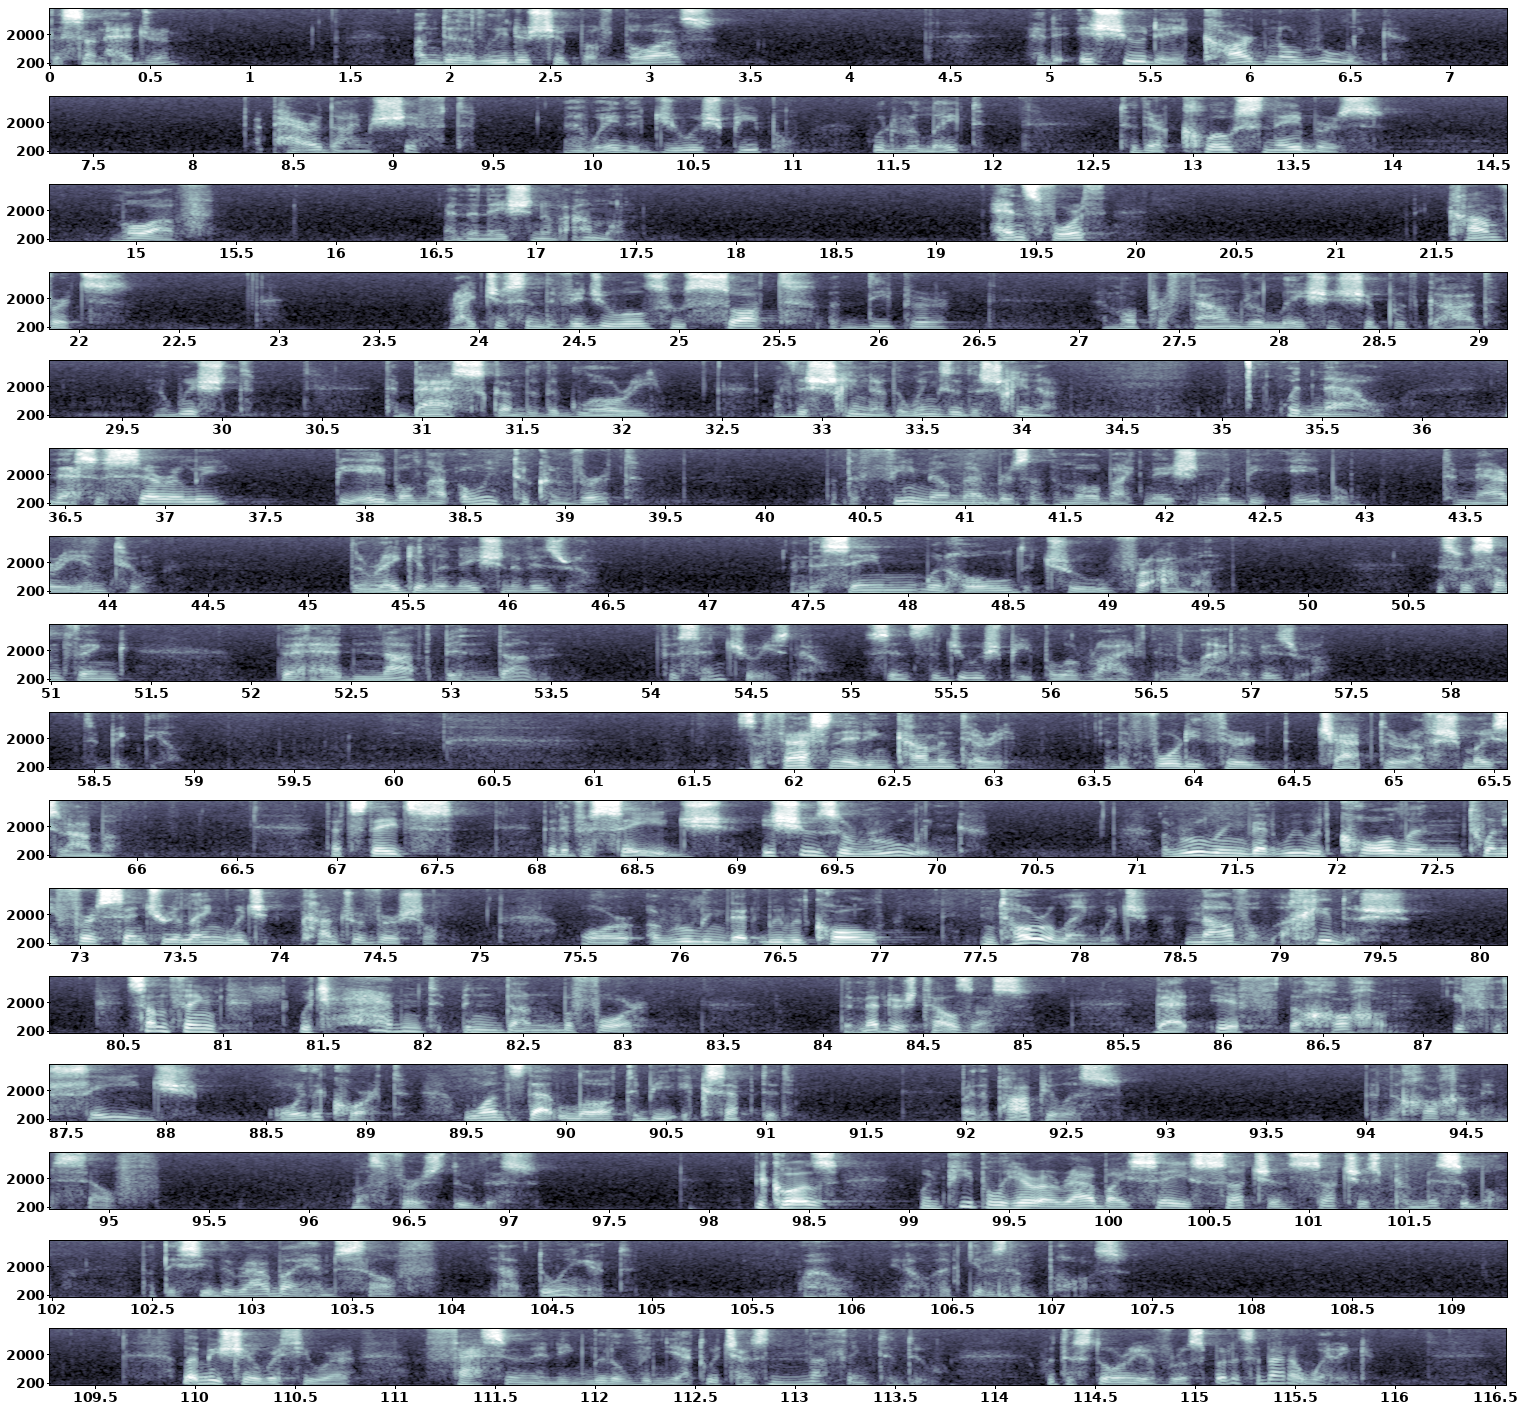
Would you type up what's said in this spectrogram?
The Sanhedrin, under the leadership of Boaz, had issued a cardinal ruling, a paradigm shift in the way the Jewish people would relate to their close neighbors, Moab and the nation of Ammon. Henceforth, converts, righteous individuals who sought a deeper and more profound relationship with God and wished to bask under the glory of the Shekhinah, the wings of the Shekhinah, would now necessarily be able not only to convert, but the female members of the Moabite nation would be able to marry into the regular nation of Israel. And the same would hold true for Ammon. This was something that had not been done for centuries now, since the Jewish people arrived in the land of Israel. It's a big deal. It's a fascinating commentary in the 43rd chapter of Shmos Rabbah that states that if a sage issues a ruling, a ruling that we would call in 21st century language controversial, or a ruling that we would call in Torah language novel, a chidush, something which hadn't been done before. The Medrash tells us that if the chacham, if the sage or the court wants that law to be accepted by the populace, then the chacham himself must first do this. Because when people hear a rabbi say such and such is permissible, but they see the rabbi himself not doing it, well, you know, that gives them pause. Let me share with you a fascinating little vignette which has nothing to do with the story of Rus, but it's about a wedding.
